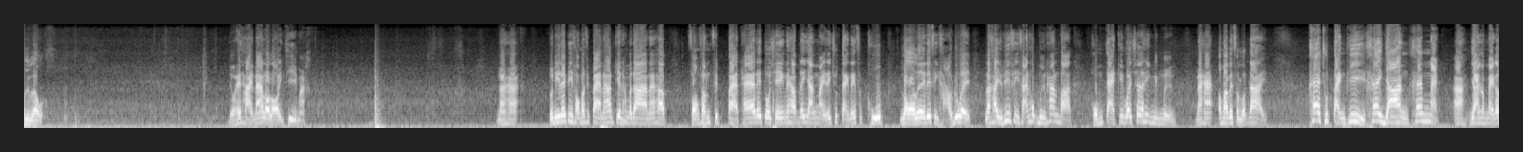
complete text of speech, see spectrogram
มืดแล้ว เดี๋ยวให้ถ่ายหน้ารอๆอีกทีมา นะฮะ ตัวนี้ได้ปี 2018 นะครับ เกียร์ธรรมดานะครับ 2018 แท้ได้ตัวเชงนะครับ ได้ยางใหม่ได้ชุดแต่งได้สกูปหล่อเลยได้สีขาวด้วย ราคาอยู่ที่ 465,000 บาท ผมแจกกิฟต์วอเชอร์ให้อีก10,000นนะฮะ เอามาเป็นส่วนลดได้ แค่ชุดแต่งพี่แค่ยางแค่แม็กอะยางกับแม็กก็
